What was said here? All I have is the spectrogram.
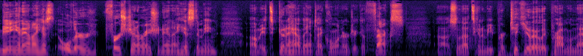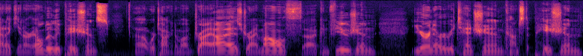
being an antihist- older first generation antihistamine, um, it's going to have anticholinergic effects. Uh, so that's going to be particularly problematic in our elderly patients. Uh, we're talking about dry eyes, dry mouth, uh, confusion, urinary retention, constipation,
